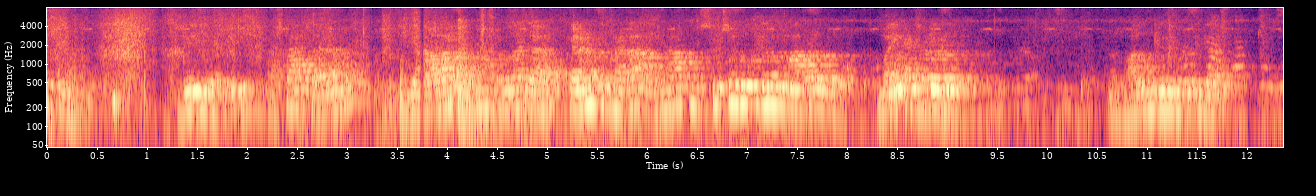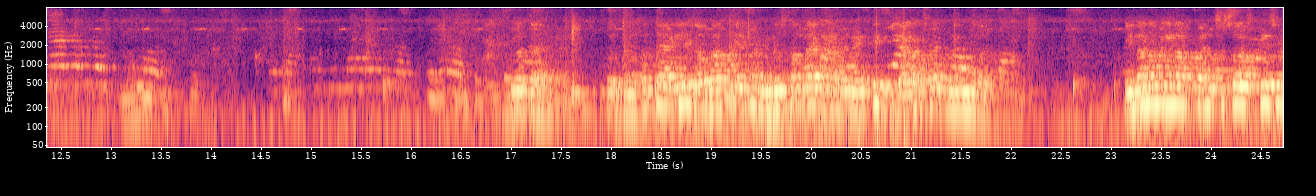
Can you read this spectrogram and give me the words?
ಐಸ್ ಮಾಡಿ. ಬೀಜ ಅರ್ಥಾತ್ ಯಾವಾಗ ಅಧ್ಯಾತ್ಮದಾಗ ಕೆಳಂತ ಬೇಡ ಅಧ್ಯಾತ್ಮ ಸೂಕ್ಷ್ಮ ರೂಪದಲ್ಲಿ ಮಾತಾಡೋದು. ಮೈ ಕಟ್ಬಿಡೋದು ನಮ್ಮ ಮಂದಿ ಗೊತ್ತಿದೆ ಇವತ್ತು ಗಣಪತಿ ಆಗಲಿ ನವರಾತ್ರಿಯನ್ನು ಹಿಂದೂಸ್ತಾನದಾಗ ಹರ್ ವ್ಯಕ್ತಿ ಜಾಗರಿಸ್ಲಿಕ್ಕೆ ಬಂದಿಲ್ಲ ಇನ್ನು ನಮಗೆ ನಾವು ಪಂಚಿಸೋ ತೀಸೋ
